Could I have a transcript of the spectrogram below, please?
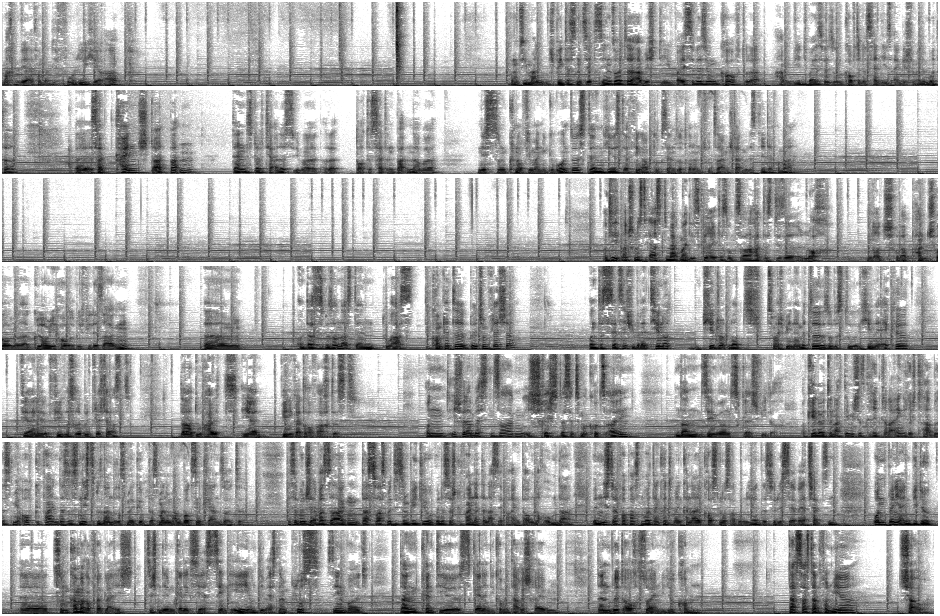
machen wir einfach mal die Folie hier ab. Und wie man spätestens jetzt sehen sollte, habe ich die weiße Version gekauft oder haben wir die weiße Version gekauft, denn das Handy ist eigentlich für meine Mutter. Äh, es hat keinen Startbutton, denn es läuft ja alles über, oder dort ist halt ein Button, aber nicht so ein Knopf, wie man ihn gewohnt ist, denn hier ist der Fingerabdrucksensor drin und ich würde sagen, starten wir das Gerät einfach mal. Und hier sieht man schon das erste Merkmal dieses Gerätes und zwar hat es diese Loch-Notch oder Punch-Hole oder Glory-Hole, wie viele sagen. Ähm, und das ist besonders, denn du hast die komplette Bildschirmfläche und das ist jetzt nicht wie bei der Teardrop-Notch zum Beispiel in der Mitte, so dass du hier in der Ecke für eine viel größere Bildfläche hast, da du halt eher weniger darauf achtest. Und ich würde am besten sagen, ich richte das jetzt mal kurz ein und dann sehen wir uns gleich wieder. Okay Leute, nachdem ich das Gerät gerade eingerichtet habe, ist mir aufgefallen, dass es nichts Besonderes mehr gibt, das man im Unboxing klären sollte. Deshalb würde ich einfach sagen, das war's mit diesem Video. Wenn es euch gefallen hat, dann lasst einfach einen Daumen nach oben da. Wenn ihr nichts mehr verpassen wollt, dann könnt ihr meinen Kanal kostenlos abonnieren. Das würde ich sehr wertschätzen. Und wenn ihr ein Video äh, zum Kameravergleich zwischen dem Galaxy S10e und dem S9 Plus sehen wollt, dann könnt ihr es gerne in die Kommentare schreiben. Dann wird auch so ein Video kommen. Das war's dann von mir. Ciao.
